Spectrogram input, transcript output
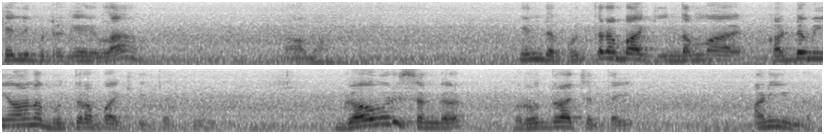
கேள்விப்பட்டிருக்கீங்களா ஆமாம் இந்த புத்திரபாக்கி இந்த மா கடுமையான புத்திரபாக்கியத்திற்கு கௌரி சங்கர் ருத்ராட்சத்தை அணியுங்கள்.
